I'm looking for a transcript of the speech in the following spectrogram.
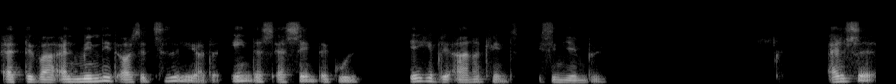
at det var almindeligt også tidligere, at en, der er sendt af Gud, ikke blev anerkendt i sin hjemby. Altså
